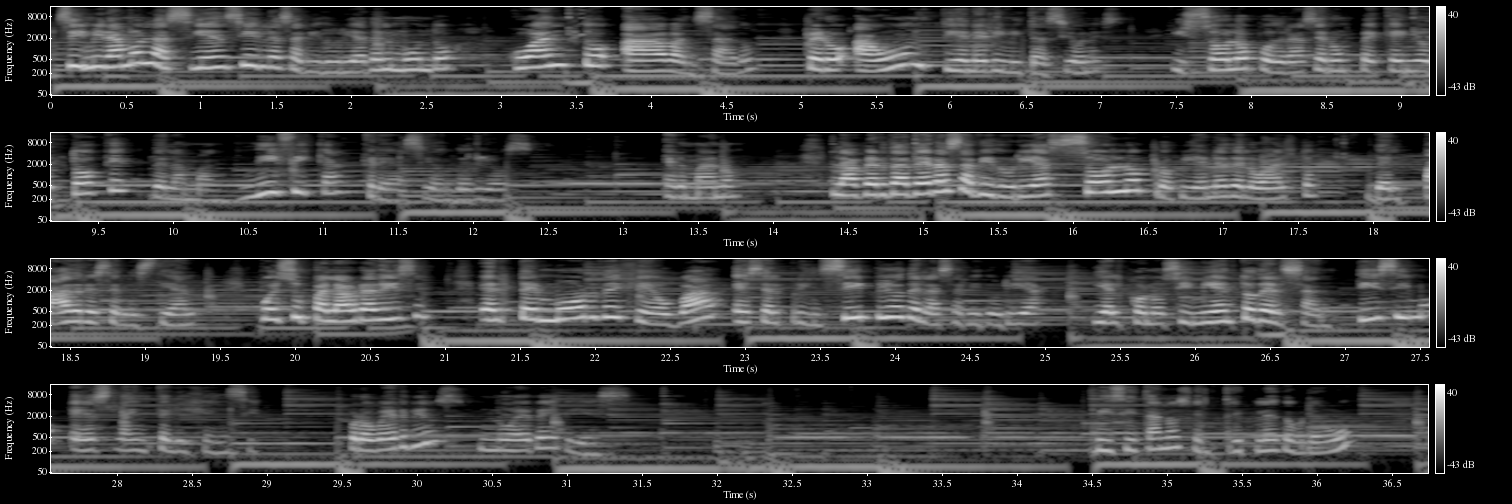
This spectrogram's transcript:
Si miramos la ciencia y la sabiduría del mundo, cuánto ha avanzado, pero aún tiene limitaciones y solo podrá ser un pequeño toque de la magnífica creación de Dios. Hermano, la verdadera sabiduría solo proviene de lo alto, del Padre Celestial, pues su palabra dice, el temor de Jehová es el principio de la sabiduría y el conocimiento del Santísimo es la inteligencia. Proverbios 9:10. Visítanos en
